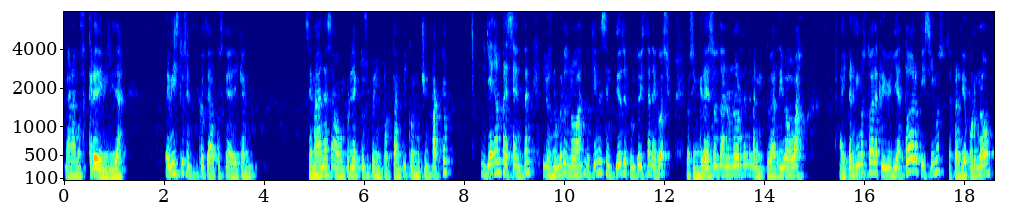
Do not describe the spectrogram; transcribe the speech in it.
ganamos credibilidad. He visto científicos de datos que dedican semanas a un proyecto súper importante y con mucho impacto y llegan, presentan y los números no, no tienen sentido desde el punto de vista de negocio. Los ingresos dan un orden de magnitud arriba o abajo. Ahí perdimos toda la credibilidad. Todo lo que hicimos se perdió por no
